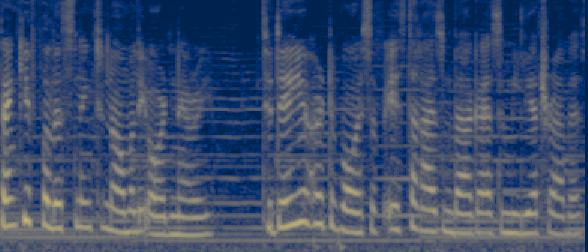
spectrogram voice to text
Thank you for listening to Normally Ordinary. Today you heard the voice of Esther Reisenberger as Emilia Travis.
